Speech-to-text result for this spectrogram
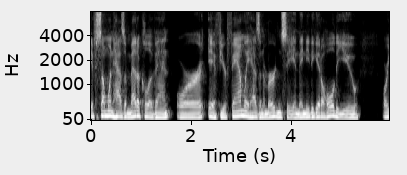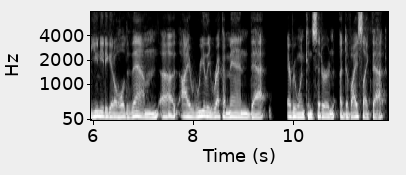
If someone has a medical event or if your family has an emergency and they need to get a hold of you or you need to get a hold of them, uh, I really recommend that everyone consider an- a device like that.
